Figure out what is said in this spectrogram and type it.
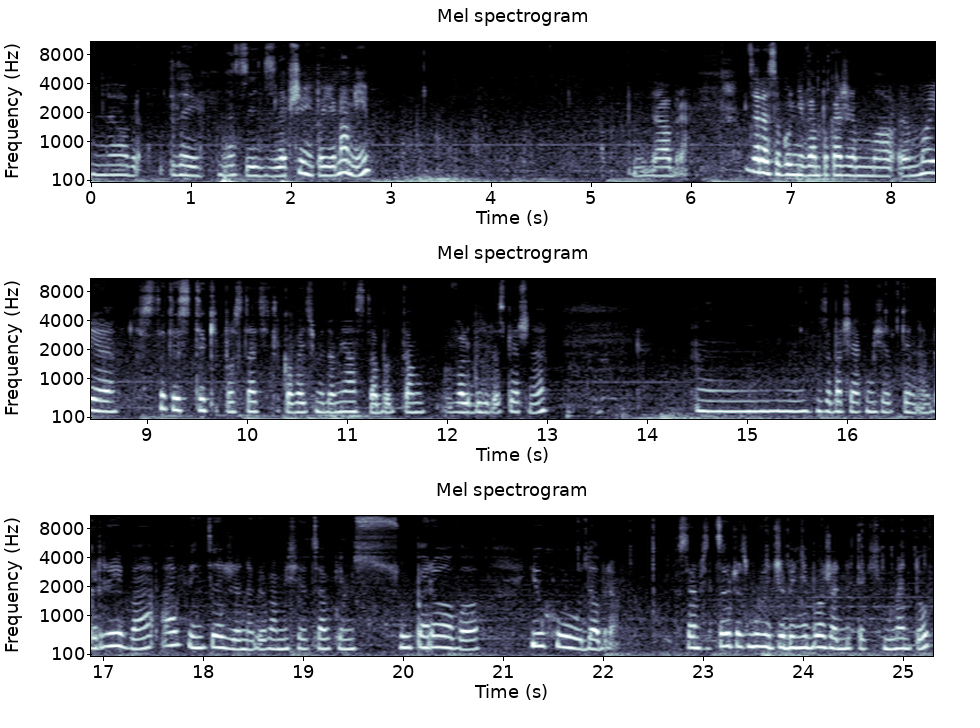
Dobra, tutaj z lepszymi poziomami. Dobra. Zaraz ogólnie Wam pokażę mo moje statystyki postaci, tylko wejdźmy do miasta, bo tam wolę być bezpieczny. Ym, Zobaczę jak mi się tutaj nagrywa, a widzę, że nagrywa mi się całkiem superowo. Juhu, dobra. Staram się cały czas mówić, żeby nie było żadnych takich momentów,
